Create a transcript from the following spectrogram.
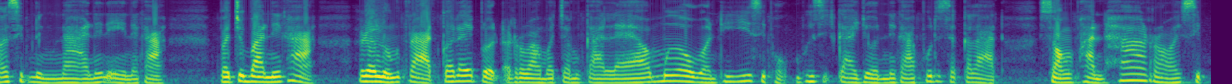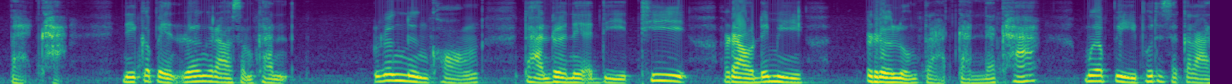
111 นายนั่นเองนะคะ ปัจจุบันนี้ค่ะ เรือหลวงตราดก็ได้ปลดระวางประจำการแล้วเมื่อวันที่ 26 พฤศจิกายนนะคะ พุทธศักราช 2518 ค่ะ นี่ก็เป็นเรื่องราวสำคัญเรื่องหนึ่งของทหารเรือในอดีตที่เราได้มีเรือหลวงตราดกันนะคะ เมื่อปีพุทธศักราช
